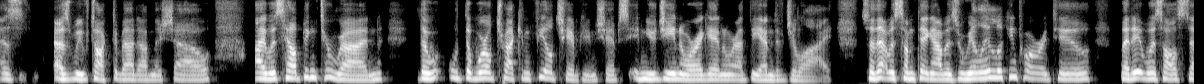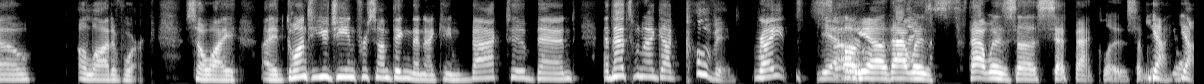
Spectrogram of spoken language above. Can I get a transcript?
as as we've talked about on the show, I was helping to run the the World Track and Field Championships in Eugene, Oregon. We're at the end of July, so that was something I was really looking forward to. But it was also a lot of work. So I I had gone to Eugene for something, then I came back to Bend, and that's when I got COVID. Right? Yeah. So- Oh yeah, that was that was a setback, Liz. I mean, yeah, yeah.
